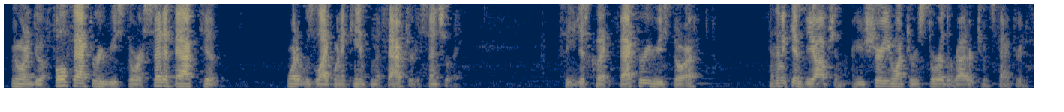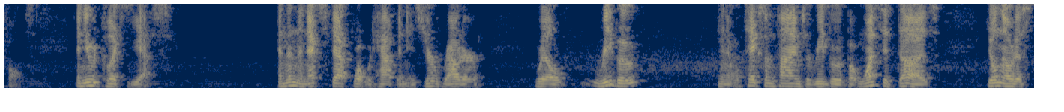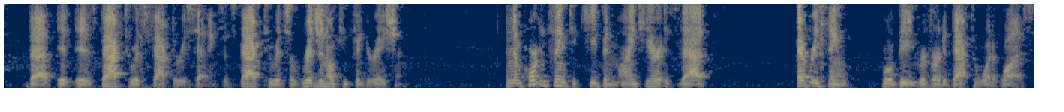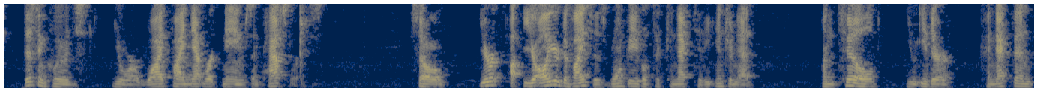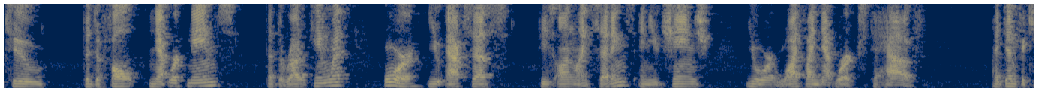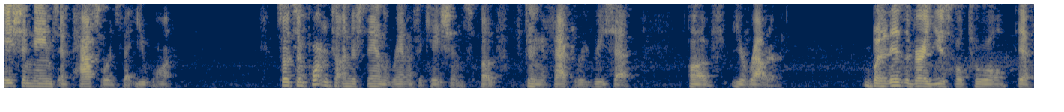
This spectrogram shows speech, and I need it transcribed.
We want to do a full factory restore, set it back to what it was like when it came from the factory, essentially. So you just click factory restore, and then it gives the option. Are you sure you want to restore the router to its factory defaults? And you would click yes. And then the next step, what would happen is your router will reboot and it will take some time to reboot. But once it does, you'll notice that it is back to its factory settings. It's back to its original configuration. An important thing to keep in mind here is that everything will be reverted back to what it was. This includes your Wi-Fi network names and passwords. So your, uh, your all your devices won't be able to connect to the internet until you either connect them to the default network names that the router came with, or you access these online settings and you change your Wi-Fi networks to have identification names and passwords that you want. So it's important to understand the ramifications of doing a factory reset of your router. But it is a very useful tool if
